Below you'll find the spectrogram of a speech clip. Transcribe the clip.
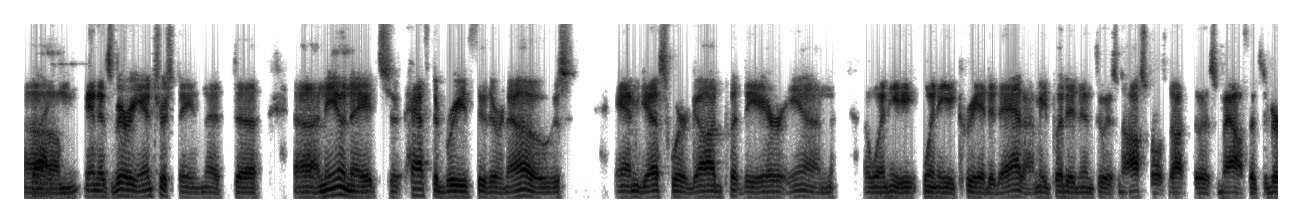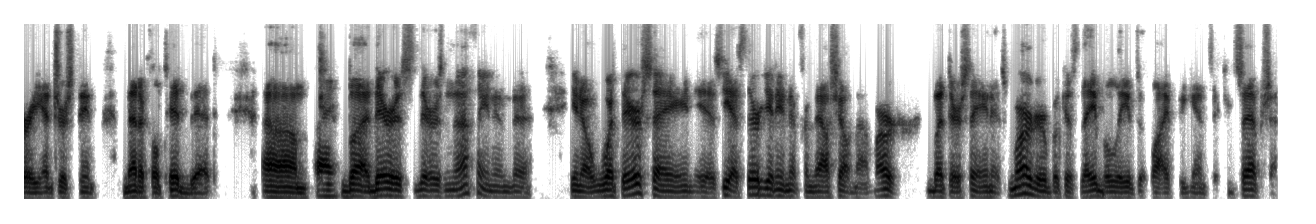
Right. Um, and it's very interesting that uh, uh, neonates have to breathe through their nose, and guess where God put the air in when he when he created Adam? He put it into his nostrils, not through his mouth. It's a very interesting medical tidbit. Um, right. But there is there is nothing in the you know what they're saying is yes, they're getting it from "Thou shalt not murder," but they're saying it's murder because they believe that life begins at conception,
